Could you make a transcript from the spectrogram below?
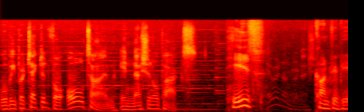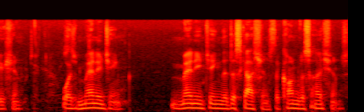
will be protected for all time in national parks. His contribution was managing, managing the discussions, the conversations,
